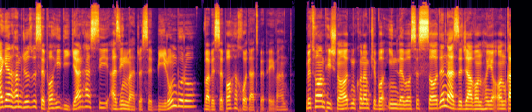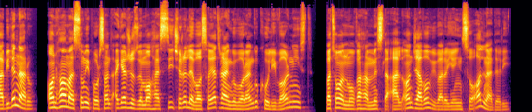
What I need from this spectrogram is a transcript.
اگر هم جزو سپاهی دیگر هستی از این مدرسه بیرون برو و به سپاه خودت بپیوند. به تو هم پیشنهاد می‌کنم که با این لباس ساده نزد جوانهای آن قبیله نرو. آنها هم از تو می‌پرسند اگر جزو ما هستی چرا لباسهایت رنگ و وارنگ و کلیوار نیست؟ و تو آن موقع هم مثل الان جوابی برای این سوال نداری.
